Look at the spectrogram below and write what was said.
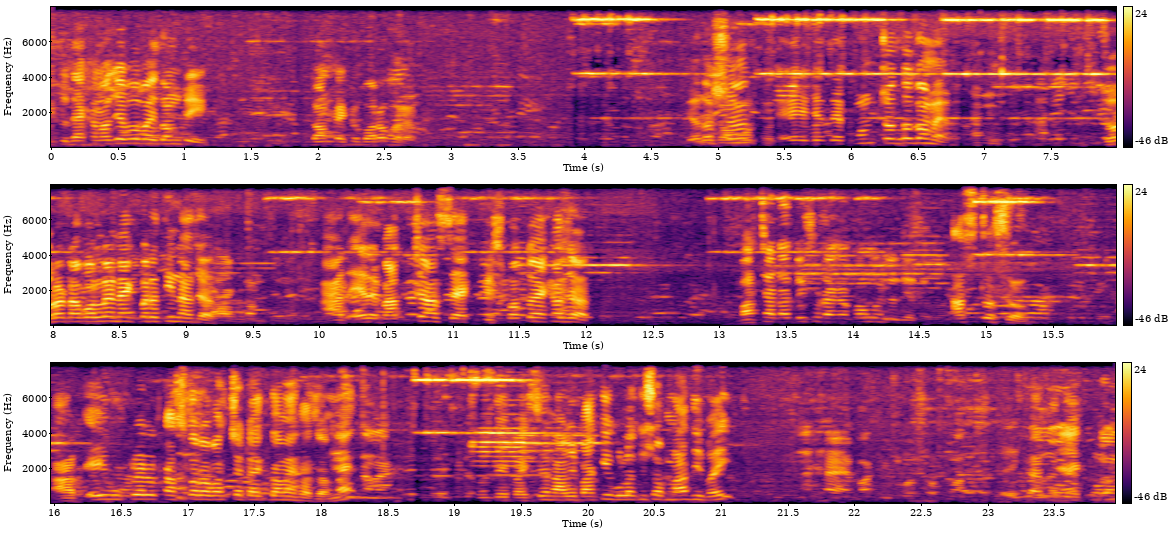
একটু দেখানো যাবে ভাই দমটি? দমটা একটু বড় করেন। দর্শক এই যে দেখুন চোদ্দ দমের। জোড়াটা বললেন একবারে তিন হাজার। আর এর বাচ্চা আছে এক পিস কত? এক হাজার। বাচ্চাটা দুশো টাকা কম দিয়ে দেবো। আটশোশো। আর এই উপরের কাজ করা বাচ্চাটা একদম এক হাজার না? শুনতে পাইছেন। আর বাকিগুলো কি সব মাদি ভাই? হ্যাঁ দেখুন।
